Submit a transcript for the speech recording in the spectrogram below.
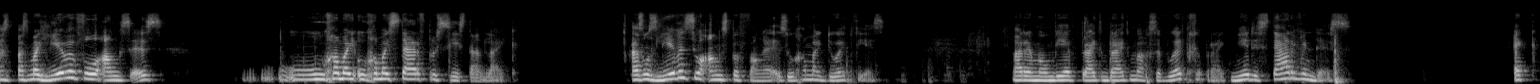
as as my lewe vol angs is, hoe gaan my hoe gaan my sterfproses dan lyk? As ons lewe so angsbevange is, hoe gaan my dood wees? Maar om weer Breit en Breitenberg se woord gebruik, mede sterwendes. Ek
